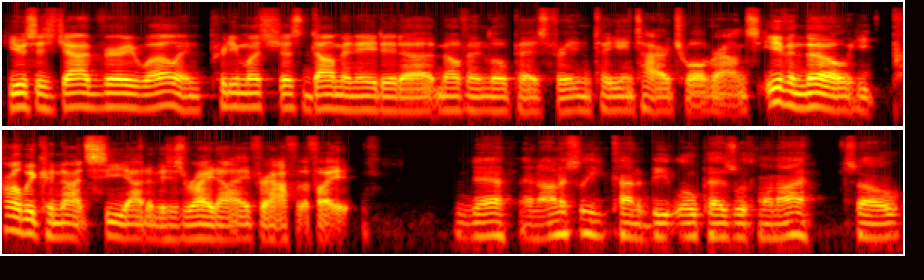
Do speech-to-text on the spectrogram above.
he used his jab very well and pretty much just dominated uh, Melvin Lopez for the entire 12 rounds, even though he probably could not see out of his right eye for half of the fight. Yeah, and honestly, kind of beat Lopez with one eye. So,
